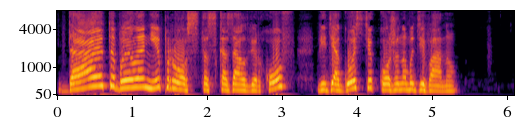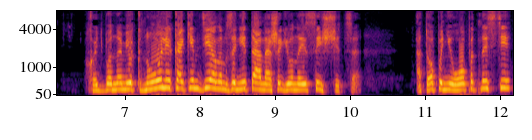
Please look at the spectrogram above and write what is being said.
«Да, это было непросто», — сказал Верхов, ведя гостя к кожаному дивану. Хоть бы намекнули, каким делом занята наша юная сыщица, а то по неопытности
